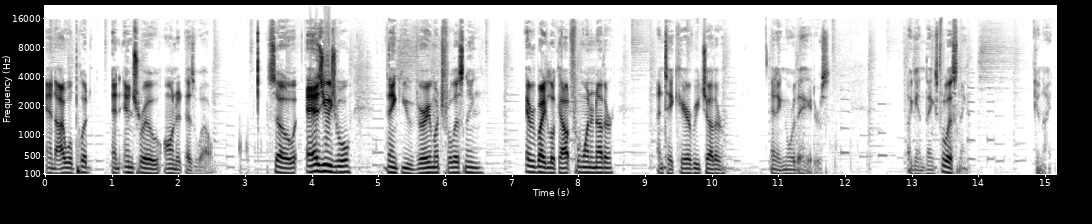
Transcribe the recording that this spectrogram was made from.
and I will put an intro on it as well. So, as usual, thank you very much for listening. Everybody, look out for one another and take care of each other and ignore the haters. Again, thanks for listening. Good night.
